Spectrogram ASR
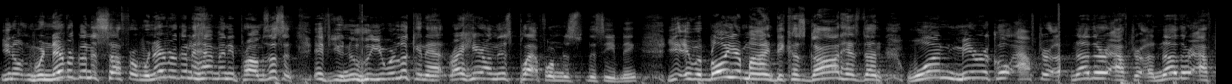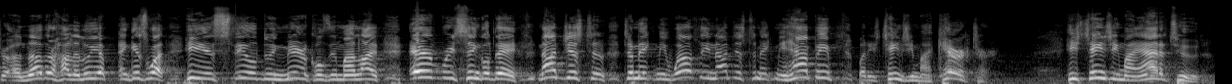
you know, we're never going to suffer. We're never going to have any problems. Listen, if you knew who you were looking at right here on this platform this, this evening, it would blow your mind because God has done one miracle after another, after another, after another. Hallelujah. And guess what? He is still doing miracles in my life every single day. Not just to, to make me wealthy, not just to make me happy, but He's changing my character. He's changing my attitude.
